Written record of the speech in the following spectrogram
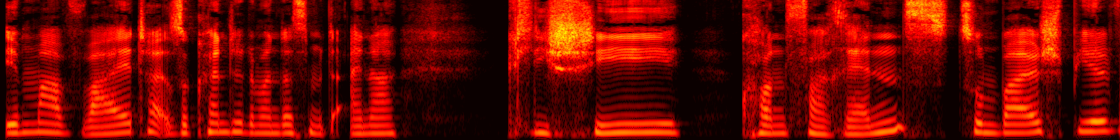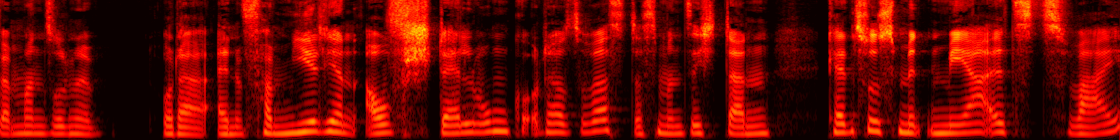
immer weiter, also könnte man das mit einer Klischee-Konferenz zum Beispiel, wenn man so eine oder eine Familienaufstellung oder sowas, dass man sich dann, kennst du es mit mehr als zwei?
